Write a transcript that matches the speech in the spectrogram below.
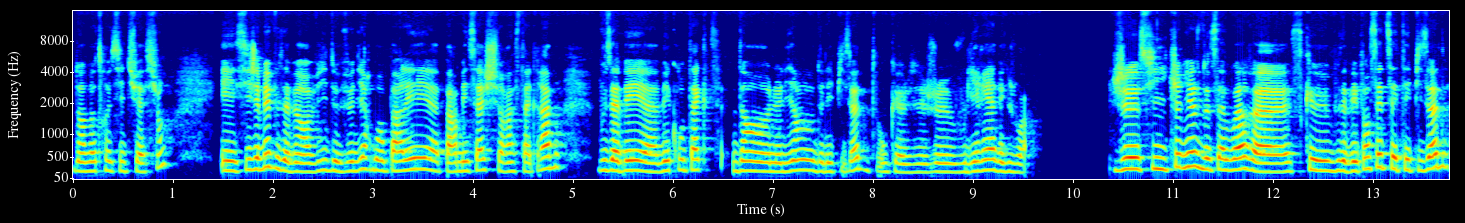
dans votre situation. Et si jamais vous avez envie de venir m'en parler euh, par message sur Instagram, vous avez euh, mes contacts dans le lien de l'épisode, donc euh, je vous lirai avec joie. Je suis curieuse de savoir ce que vous avez pensé de cet épisode.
